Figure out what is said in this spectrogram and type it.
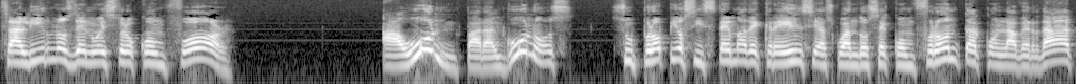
salirnos de nuestro confort. Aún para algunos, su propio sistema de creencias cuando se confronta con la verdad,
